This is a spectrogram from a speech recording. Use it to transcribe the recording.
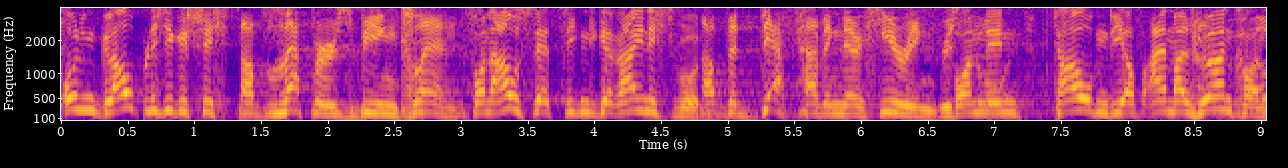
Unglaubliche Geschichten. von Aussätzigen, die gereinigt wurden, von den Tauben, die auf einmal hören konnten.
